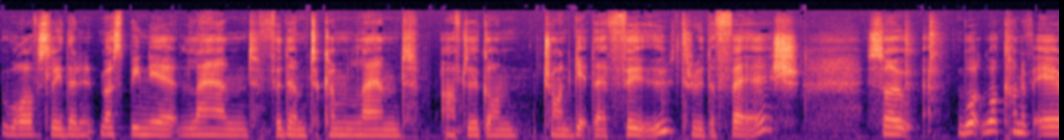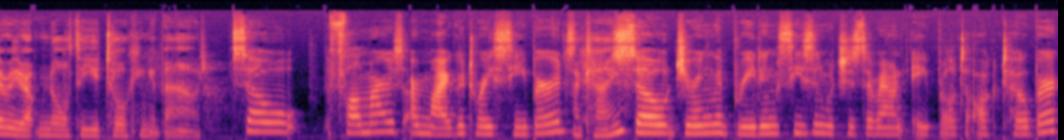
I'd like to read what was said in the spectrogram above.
Well, obviously, then it must be near land for them to come and land after they've gone trying to get their food through the fish. So, what what kind of area up north are you talking about? So fulmars are migratory seabirds. Okay. So during the breeding season, which is around April to October,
